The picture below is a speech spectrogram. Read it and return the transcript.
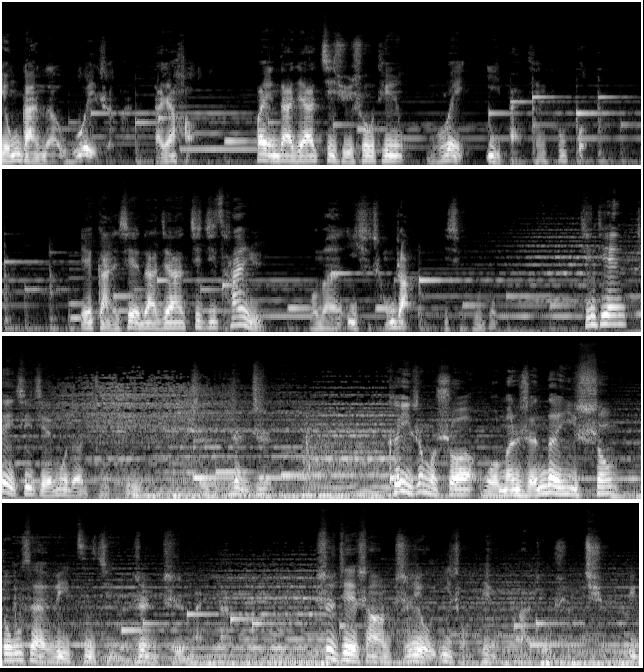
勇敢的无畏者们，大家好，欢迎大家继续收听《无畏一百天突破》，也感谢大家积极参与，我们一起成长，一起互动。今天这期节目的主题是认知，可以这么说，我们人的一生都在为自己的认知买单。世界上只有一种病，那就是穷病。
